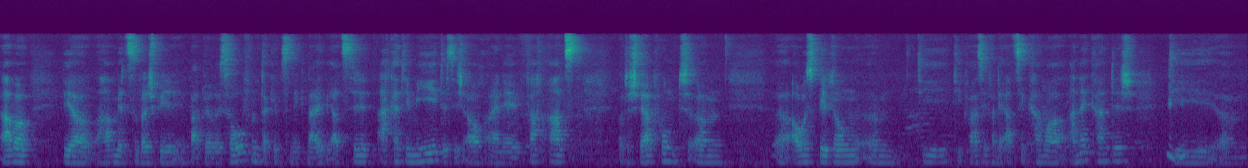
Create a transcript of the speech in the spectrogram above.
Aber wir haben jetzt zum Beispiel in Bad Wörishofen, da gibt es eine Kneipe Ärzteakademie, das ist auch eine Facharzt- oder Schwerpunktausbildung, ähm, die, die quasi von der Ärztekammer anerkannt ist, die ähm,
